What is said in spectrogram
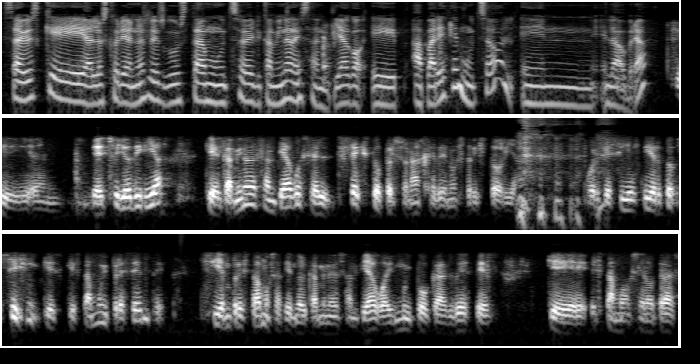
Sabes que a los coreanos les gusta mucho el Camino de Santiago. Eh, ¿Aparece mucho en, en, la obra? Sí, en, de hecho yo diría que el Camino de Santiago es el sexto personaje de nuestra historia, porque sí es cierto, sí, que, es, que está muy presente. Siempre estamos haciendo el Camino de Santiago, hay muy pocas veces que estamos en otras,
